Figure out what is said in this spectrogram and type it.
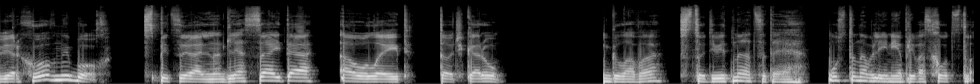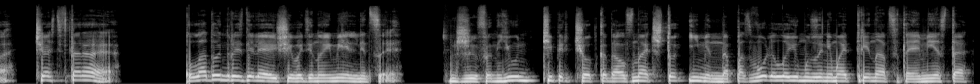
Верховный Бог. Специально для сайта aulade.ru. Глава 119. Установление превосходства. Часть 2. Ладонь, разделяющая водяной мельницы. Джи Фэн Юнь теперь четко дал знать, что именно позволило ему занимать 13 место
